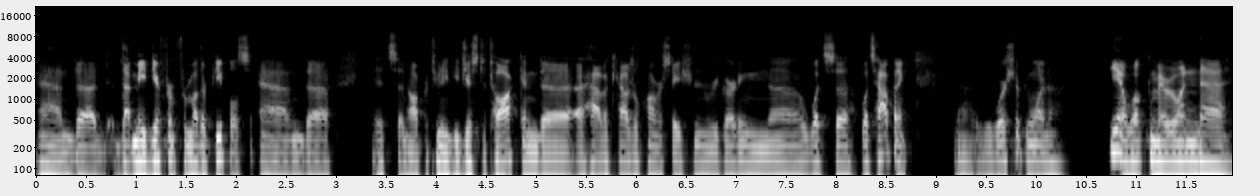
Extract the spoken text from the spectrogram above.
and that may differ from other people's, and it's an opportunity just to talk and have a casual conversation regarding what's what's happening. Your Worship, you want to yeah, welcome everyone. Uh,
